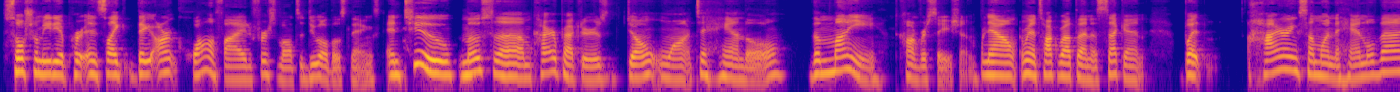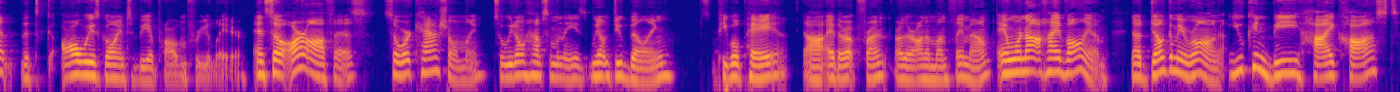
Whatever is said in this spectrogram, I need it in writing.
social media. Per- it's like they aren't qualified, first of all, to do all those things. And two, most um, chiropractors don't want to handle the money conversation. Now, I'm going to talk about that in a second, but hiring someone to handle that that's always going to be a problem for you later. And so our office so we're cash only so we don't have someone that needs, we don't do billing. People pay uh, either up front or they're on a monthly amount and we're not high volume. Now don't get me wrong you can be high cost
